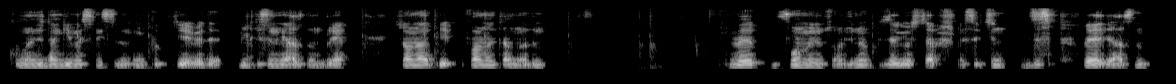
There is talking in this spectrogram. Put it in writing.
Kullanıcıdan girmesini istedim. Input diye ve de bilgisini yazdım buraya. Sonra bir formül tanımladım. Ve formülün sonucunu bize göstermesi için disp v yazdım.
